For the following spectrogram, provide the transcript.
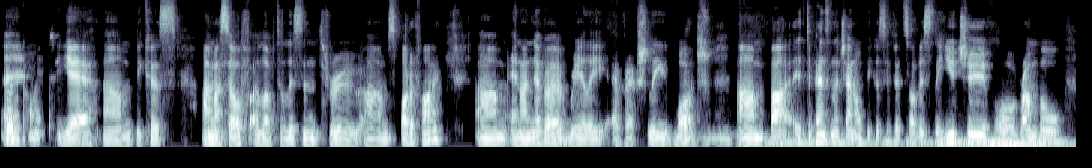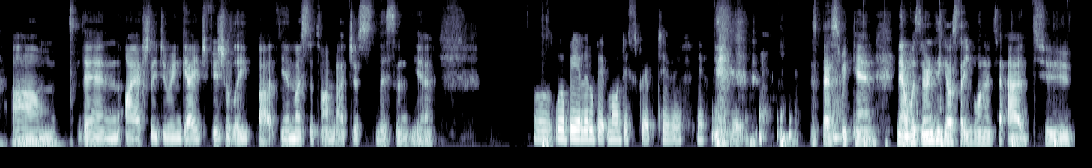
Good and, point. Yeah, um, because I myself I love to listen through um, Spotify. Um, and I never really ever actually watch. Um, but it depends on the channel because if it's obviously YouTube or Rumble, um, then I actually do engage visually. But yeah, most of the time I just listen. Yeah. We'll, we'll be a little bit more descriptive if, if need as best we can. Now, was there anything else that you wanted to add to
